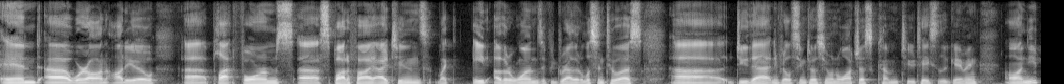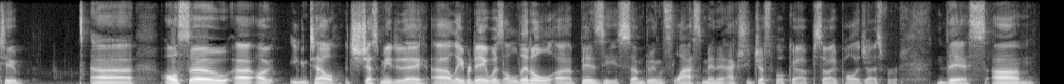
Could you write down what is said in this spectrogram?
and uh, we're on audio uh, platforms uh, spotify itunes like eight other ones if you'd rather listen to us. Uh, do that. And if you're listening to us you want to watch us come to tasty loot gaming on youtube. Uh, also uh, you can tell it's just me today. Labor day was a little busy so i'm doing this last minute. I actually just woke up so i apologize for this. Um,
